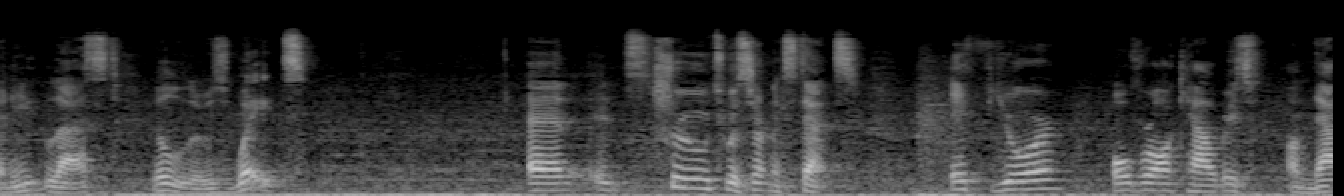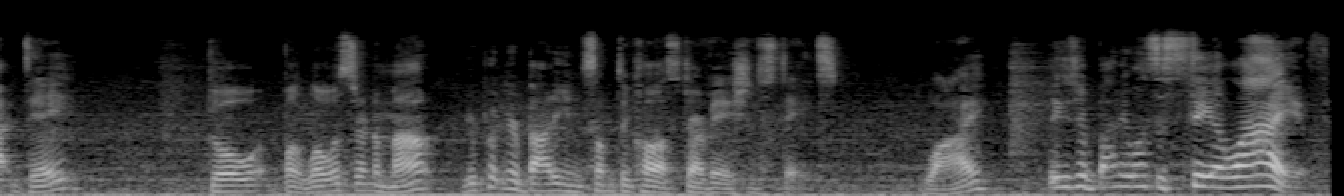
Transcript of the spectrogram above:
and eat less, you'll lose weight. And it's true to a certain extent. If your overall calories on that day go below a certain amount, you're putting your body in something called a starvation state. Why? Because your body wants to stay alive.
